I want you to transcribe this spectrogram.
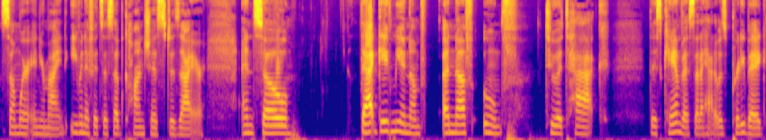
somewhere in your mind, even if it's a subconscious desire. And so that gave me enough enough oomph to attack this canvas that I had. It was pretty big.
